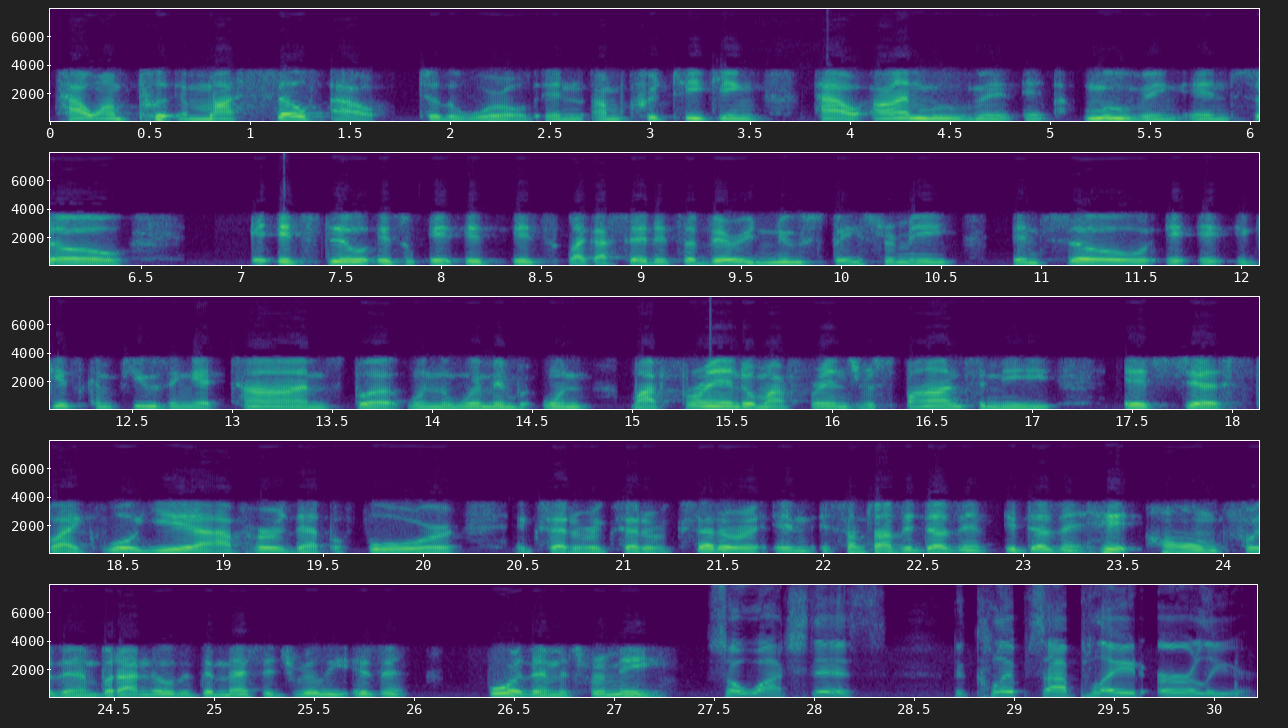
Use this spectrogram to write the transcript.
how I'm putting myself out to the world, and I'm critiquing how I'm moving, moving. And so it, it's still it's it, it, it's like I said, it's a very new space for me, and so it, it, it gets confusing at times. But when the women, when my friend or my friends respond to me, it's just like, well, yeah, I've heard that before, et cetera, et cetera, et cetera. And sometimes it doesn't it doesn't hit home for them. But I know that the message really isn't for them; it's for me. So watch this. The clips I played earlier.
